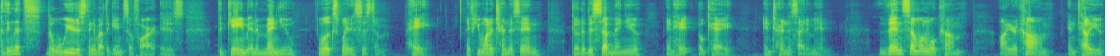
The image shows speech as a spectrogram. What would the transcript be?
I think that's the weirdest thing about the game so far is the game in a menu will explain a system. Hey, if you want to turn this in, go to this sub menu and hit OK and turn this item in. Then someone will come on your com and tell you,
